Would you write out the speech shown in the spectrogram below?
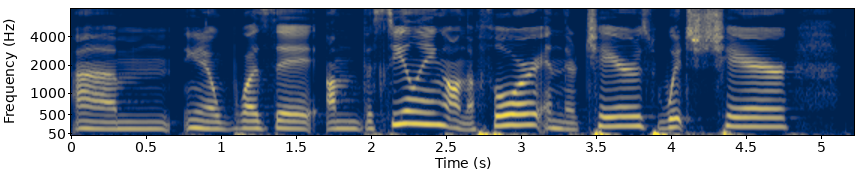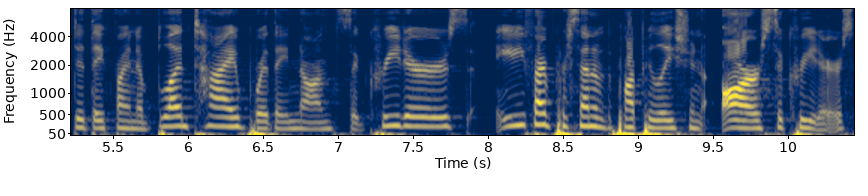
Um, you know, was it on the ceiling, on the floor, in their chairs? Which chair? Did they find a blood type? Were they non secretors? 85% of the population are secretors.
